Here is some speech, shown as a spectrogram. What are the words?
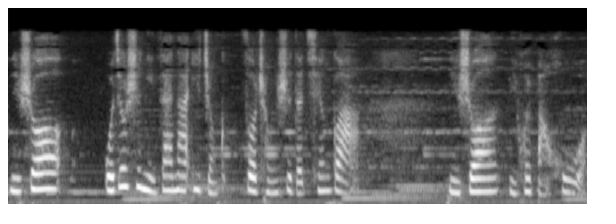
你说我就是你在那一整座城市的牵挂。你说你会保护我，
